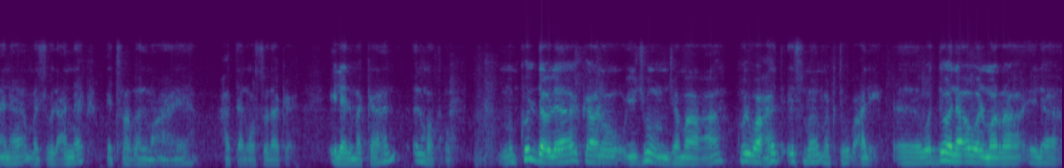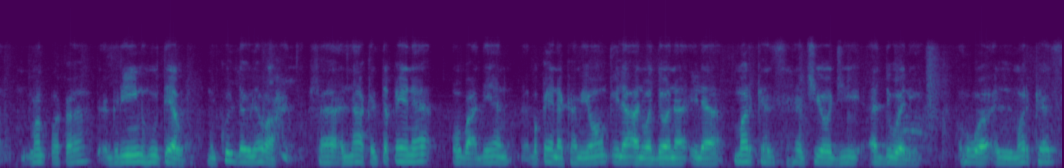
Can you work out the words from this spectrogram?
أنا مسؤول عنك اتفضل معايا حتى نوصلك إلى المكان المطلوب من كل دولة كانوا يجون جماعة كل واحد اسمه مكتوب عليه. أه، ودونا أول مرة إلى منطقة Green Hotel من كل دولة واحد. فهناك التقينا وبعدين بقينا كم يوم إلى أن ودونا إلى مركز هاتشيوجي الدولي. هو المركز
